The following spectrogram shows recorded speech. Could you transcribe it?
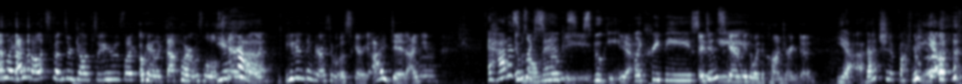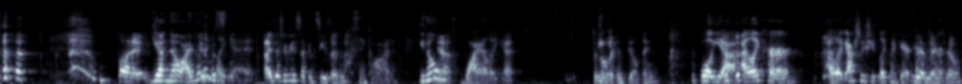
and like I felt Spencer jump, so he was like, okay, like that part was a little scary, Yeah. but like he didn't think the rest of it was scary. I did. I mean, It had its It was, like, spooky. Spooky. Yeah. Like creepy, spooky. it didn't scare me the way The Conjuring did. Yeah. That shit fucked me yeah. up. But yeah, no, I really It was- like it. I, there's gonna be a second season. Oh, thank God. You know Yeah. why I like it? The girl Be- that can feel things. Well, yeah, I like her. I like actually she's like my favorite character. Yeah, me too.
